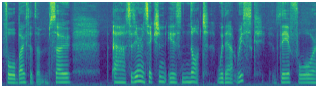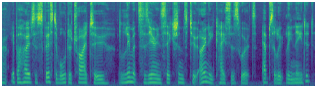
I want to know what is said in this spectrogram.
for both of them. So, uh, caesarean section is not without risk. Therefore, it behoves us first of all to try to limit caesarean sections to only cases where it's absolutely needed.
